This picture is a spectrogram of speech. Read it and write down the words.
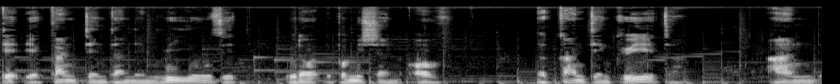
take their content and then reuse it without the permission of the content creator. And,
